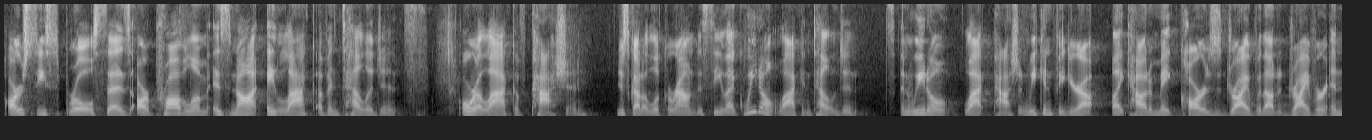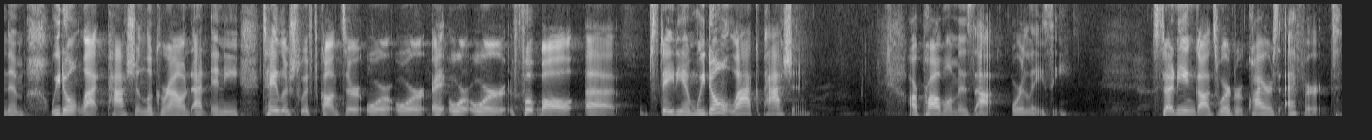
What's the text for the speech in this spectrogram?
R.C. Sproul says, Our problem is not a lack of intelligence or a lack of passion. You just got to look around to see, like, we don't lack intelligence and we don't lack passion. We can figure out like how to make cars drive without a driver in them. We don't lack passion. Look around at any Taylor Swift concert or or or, or football uh, stadium. We don't lack passion. Our problem is that we're lazy. Studying God's word requires effort,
